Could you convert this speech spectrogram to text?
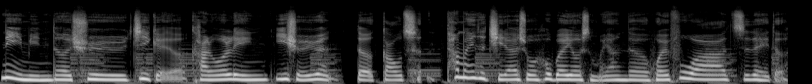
匿名的去寄给了卡罗琳医学院的高层。他们一直期待说会不会有什么样的回复啊之类的，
